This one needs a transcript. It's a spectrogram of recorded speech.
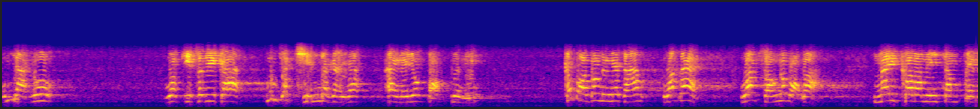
ผมอยากรู้ว่ากฤษฎีกามันจะเขียนยังไงวะให้นายกตอบเรื่องนี้เขาบอกตรงหนึ่งในสามวรรคแรกวรรคสองเขาบอกว่า ในกรณีจำเป็น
